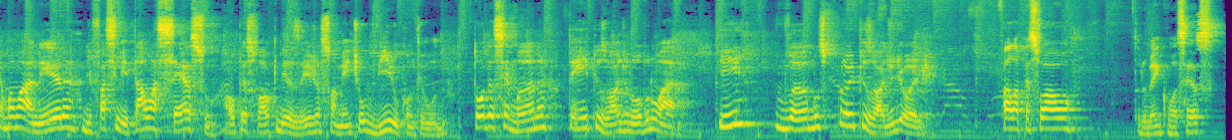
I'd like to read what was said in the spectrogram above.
É uma maneira de facilitar o acesso ao pessoal que deseja somente ouvir o conteúdo. Toda semana tem episódio novo no ar. E vamos para o episódio de hoje. Fala pessoal, tudo bem com vocês?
